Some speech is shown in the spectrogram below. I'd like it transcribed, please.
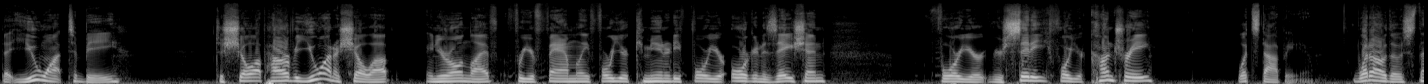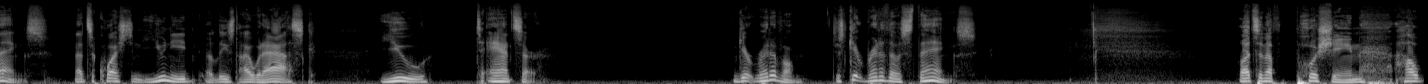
that you want to be, to show up however you want to show up in your own life for your family, for your community, for your organization, for your, your city, for your country. What's stopping you? What are those things? That's a question you need, at least I would ask you to answer. Get rid of them. Just get rid of those things. Well, that's enough pushing. How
